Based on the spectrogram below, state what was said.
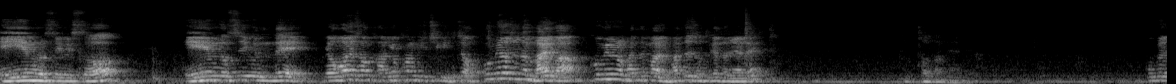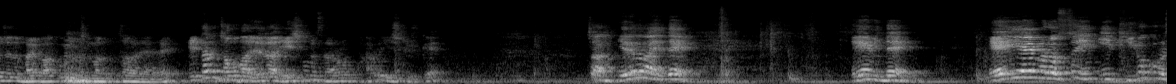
AM으로 쓰이고 있어. AM으로 쓰이고 있는데 영어에서 강력한 규칙이 있죠. 꾸며주는 말과 꾸미면 받는 말 반드시 어떻게 다녀야 돼? 붙어 다녀야 돼요. 꾸며주는 말과 받는 말은 붙어 다녀야 돼. 일단은 저거만 얘들아 예시 보면서 바로, 바로 예시해줄게. 자, 얘네가 나인데 AM인데 AM으로 쓰인 이 비교급으로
